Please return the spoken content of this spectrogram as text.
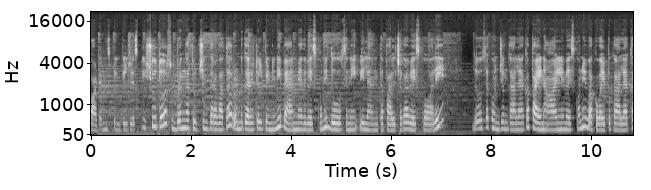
వాటర్ని స్ప్రింకిల్ చేసి టిష్యూతో శుభ్రంగా తుడిచిన తర్వాత రెండు గరిటెల పిండిని ప్యాన్ మీద వేసుకొని దోశని వీళ్ళంత పలచగా వేసుకోవాలి. దోశ కొంచెం కాలాక పైన ఆయిల్ని వేసుకొని ఒకవైపు కాలాక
